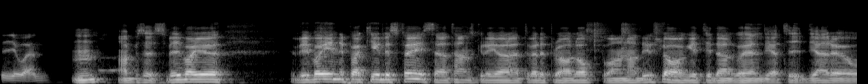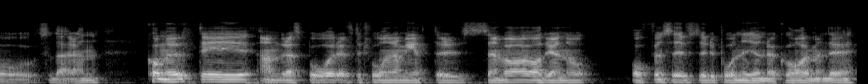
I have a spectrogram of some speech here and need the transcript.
10 och 1. Mm, ja, precis. Vi var ju vi var inne på Achilles face att han skulle göra ett väldigt bra lopp och han hade ju slagit Hidalgo Heldia tidigare och sådär. Han kom ut i andra spår efter 200 meter. Sen var Adrian offensiv, styrde på 900 kvar men det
